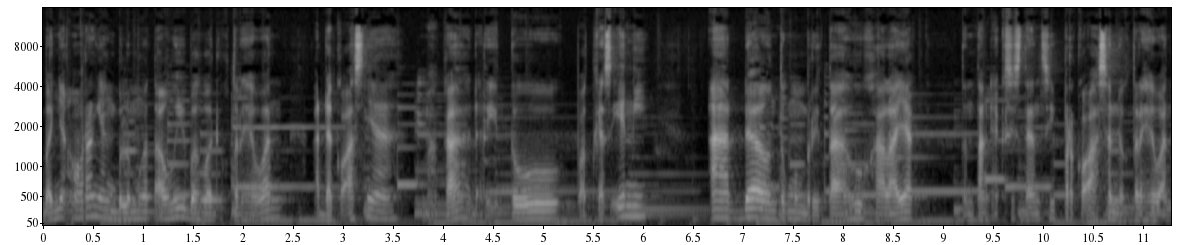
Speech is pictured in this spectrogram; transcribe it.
Banyak orang yang belum mengetahui bahwa dokter hewan ada koasnya. Maka dari itu podcast ini ada untuk memberitahu khalayak tentang eksistensi perkoasan dokter hewan.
